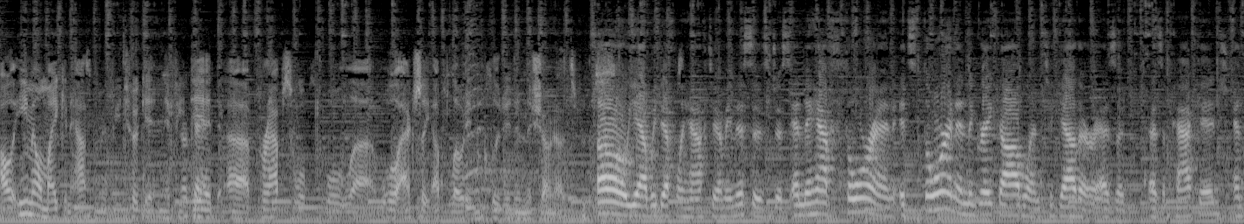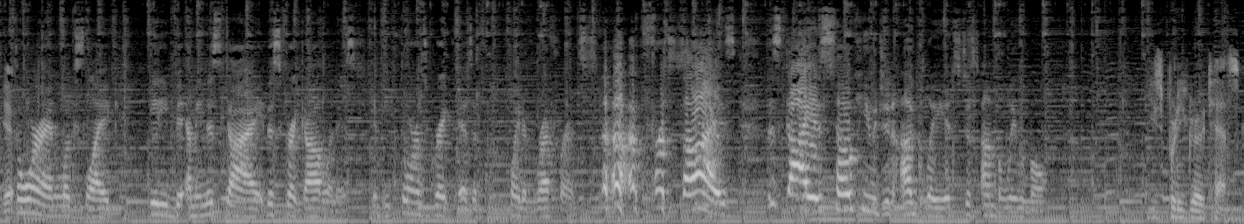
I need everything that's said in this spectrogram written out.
I'll email Mike and ask him if he took it, and if he Okay. did, uh, perhaps we'll we'll uh, we'll actually upload it, and include it in the show notes for this. Oh yeah, we definitely have to. I mean, this is just, and they have Thorin. It's Thorin and the Great Goblin together as a as a package, and Yep. Thorin looks like itty. bit- I mean, this guy, this Great Goblin is. I mean, Thorin's great as a point of reference for size. This guy is so huge and ugly. It's just unbelievable. He's pretty grotesque.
